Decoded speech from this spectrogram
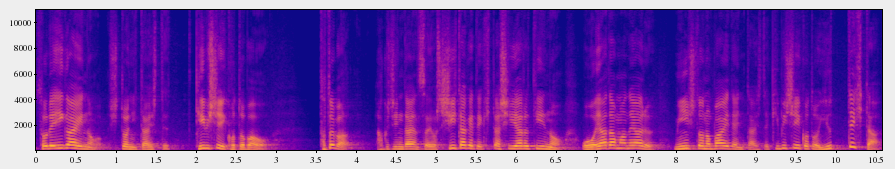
それ以外の人に対して厳しい言葉を例えば白人男性を虐げてきた CRT の親玉である民主党のバイデンに対して厳しいことを言ってきた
